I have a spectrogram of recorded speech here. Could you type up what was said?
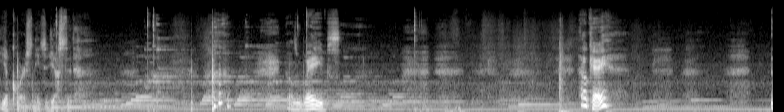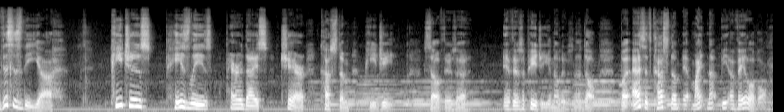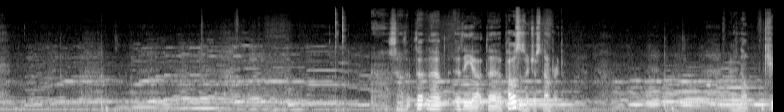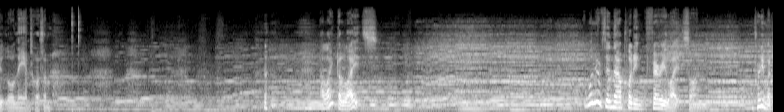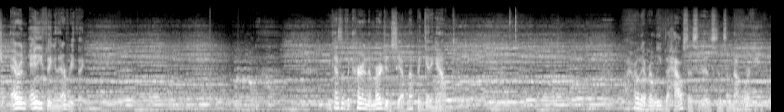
He, of course, needs adjusted. Those waves. Okay. This is the uh, Peaches Paisley's Paradise Chair Custom PG. So if there's a if there's a PG, you know there's an adult. But as it's custom, it might not be available. So the the the the, uh, the poses are just numbered. Cute little names with them. I like the lights. I wonder if they're now putting fairy lights on pretty much anything and everything. Because of the current emergency, I've not been getting out. Hardly ever leave the house as it is since I'm not working.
